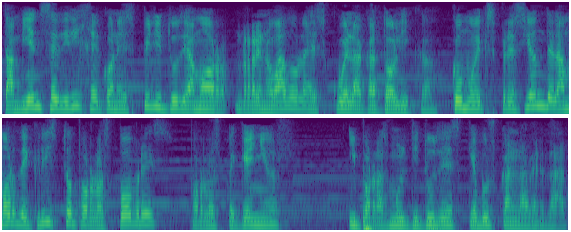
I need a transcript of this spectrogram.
también se dirige con espíritu de amor renovado la escuela católica, como expresión del amor de Cristo por los pobres, por los pequeños y por las multitudes que buscan la verdad.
